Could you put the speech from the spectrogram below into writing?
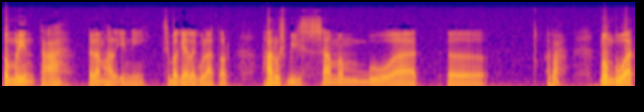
Pemerintah dalam hal ini sebagai regulator harus bisa membuat eh, apa? Membuat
